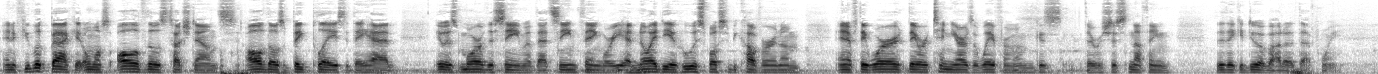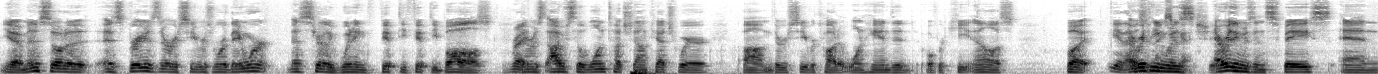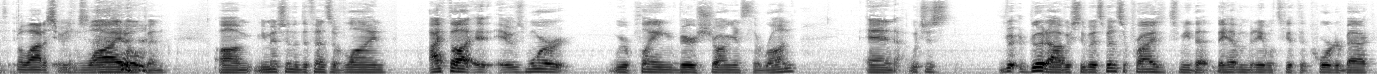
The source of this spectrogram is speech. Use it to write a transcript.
And if you look back at almost all of those touchdowns, all of those big plays that they had, it was more of the same of that same thing where you had no idea who was supposed to be covering them, and if they were, they were ten yards away from them because there was just nothing that they could do about it at that point. Yeah, Minnesota, as great as their receivers were, they weren't necessarily winning 50-50 balls. Right. There was obviously the one touchdown catch where um, the receiver caught it one-handed over Keaton Ellis, but Yeah, that was everything nice was catch, yeah. everything was in space and A lot of it was space. wide open. Um, you mentioned the defensive line. I thought it, it was more we were playing very strong against the run, and which is good, obviously. But it's been surprising to me that they haven't been able to get the quarterback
